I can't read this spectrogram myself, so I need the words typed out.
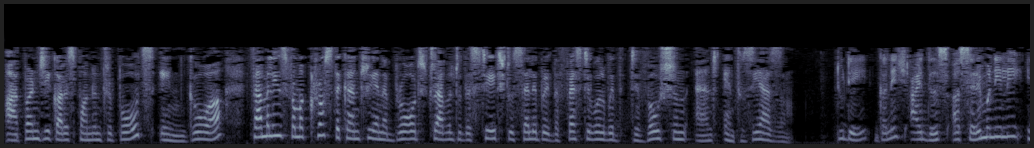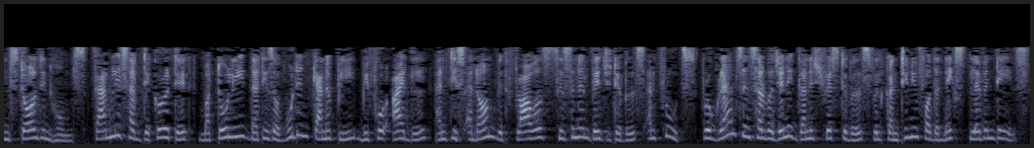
Our Panji correspondent reports in Goa, families from across the country and abroad travel to the state to celebrate the festival with devotion and enthusiasm. Today, Ganesh idols are ceremonially installed in homes. Families have decorated matoli that is a wooden canopy before idol and it is adorned with flowers, seasonal vegetables and fruits. Programs in Sarvajanik Ganesh festivals will continue for the next 11 days.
